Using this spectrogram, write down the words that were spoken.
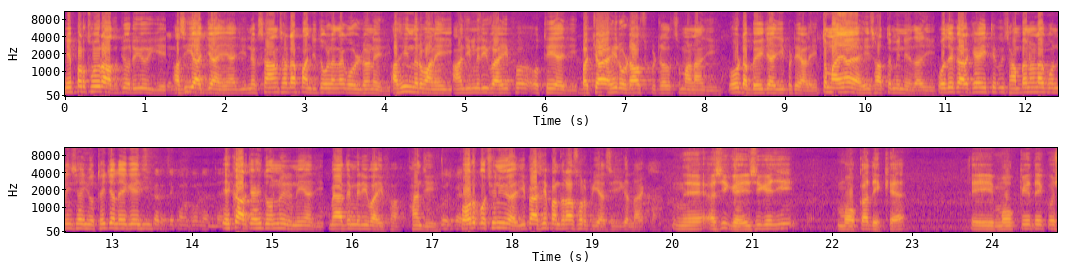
ਇਹ ਪਰਸੋਂ ਰਾਤ ਚੋਰੀ ਹੋਈ ਹੈ ਅਸੀਂ ਅੱਜ ਆਏ ਆ ਜੀ। ਨੁਕਸਾਨ ਸਾਡਾ 5 ਤੋਲਿਆਂ ਦਾ 골ਡਨ ਹੈ ਜੀ। ਅਸੀਂ ਨਰਵਾਣੇ ਜੀ। ਹਾਂਜੀ ਮੇਰੀ ਵਾਈਫ ਉੱਥੇ ਹੈ ਜੀ। ਬੱਚਾ ਆਇਆ ਸੀ ਰੋਡਾ ਹਸਪੀਟਲ ਸਮਾਣਾ ਜੀ। ਉਹ ਡੱਬੇ 'ਚ ਹੈ ਜੀ ਪਟਿਆਲੇ। ਤਮਾਇਆ ਹੋਇਆ ਸੀ 7 ਮਹੀਨੇ ਦਾ ਜੀ। ਉਹਦੇ ਕਰਕੇ ਇੱਥੇ ਕੋਈ ਸਾਂਭਣ ਵਾਲਾ ਕੋਈ ਨਹੀਂ ਸੀ। ਅਸੀਂ ਉੱਥੇ ਚਲੇ ਗਏ ਜੀ। ਘਰ 'ਚ ਕੌਣ ਕੌਣ ਰਹਿੰਦਾ ਇਹ ਘਰ 'ਚ ਅਸੀਂ ਦੋਨੋਂ ਹੀ ਰਹਿੰਦੇ ਆ ਜੀ। ਮੈਂ ਤੇ ਮੇਰੀ ਵਾਈਫ ਆ ਹਾਂਜੀ। ਹੋਰ ਕੁਝ ਨਹੀਂ ਹੋਇਆ ਜੀ। ਪੈਸੇ 1500 ਰੁਪਿਆ ਸੀ ਜੀ ਗੱਲਾਂ ਇੱਕ। ਨੇ ਅਸੀਂ ਗਏ ਸੀਗੇ ਜੀ। ਮੌਕਾ ਦੇਖਿਆ। ਤੇ ਮੌਕੇ ਤੇ ਕੁਝ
